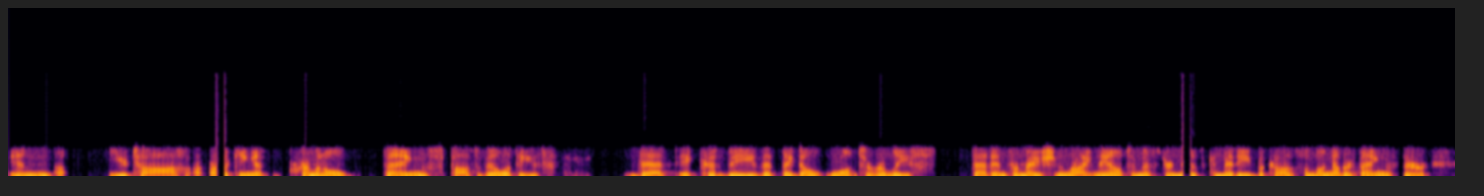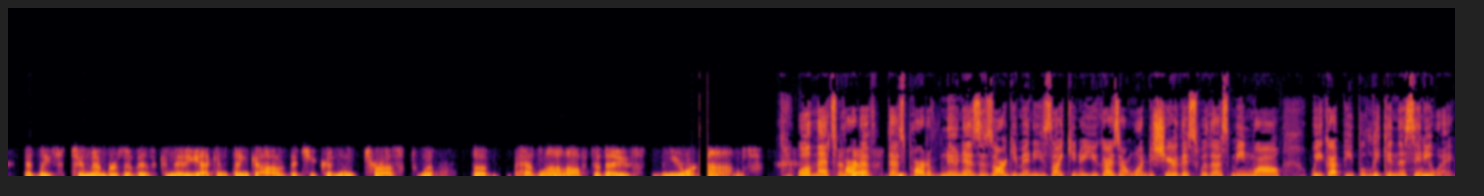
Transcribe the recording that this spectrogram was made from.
in Utah are looking at criminal things, possibilities, that it could be that they don't want to release that information right now to Mr. Nunes' committee because, among other things, there are at least two members of his committee I can think of that you couldn't trust with the headline off today's New York Times. well, and that's And part that's- of that's part of Nunes's argument. He's like, you know, you guys aren't wanting to share this with us. Meanwhile, we got people leaking this anyway.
